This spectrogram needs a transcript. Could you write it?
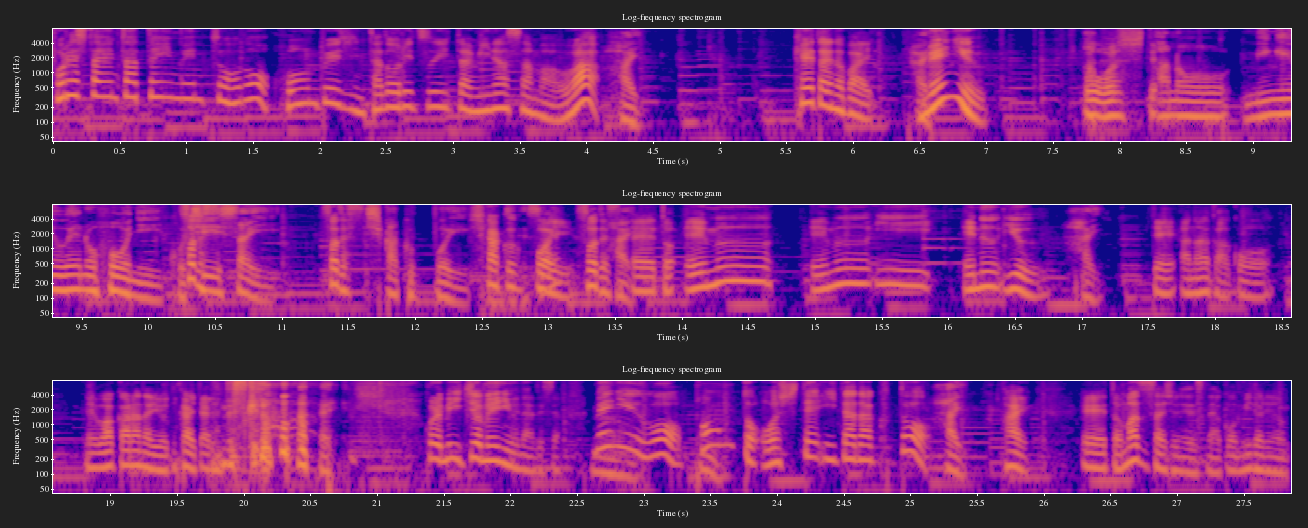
フォレスタエンターテインメントのホームページにたどり着いた皆様は、はい。携帯の場合、はい。メニューを押して、あの右上の方にこう小さいそうです、四角っぽい四角っぽい、そうです、はい。えっ、と、M、MENU はい。って、あのなんかこう、ね、わからないように書いてあるんですけど、はい。これ一応メニューなんですよ。メニューをポンと押していただくと、はい。はい、えー、とまず最初にですね、こう緑の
